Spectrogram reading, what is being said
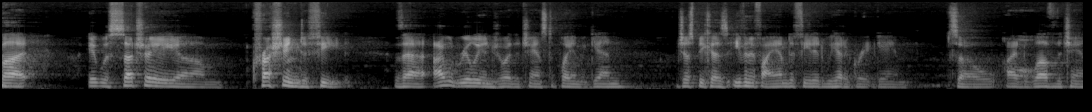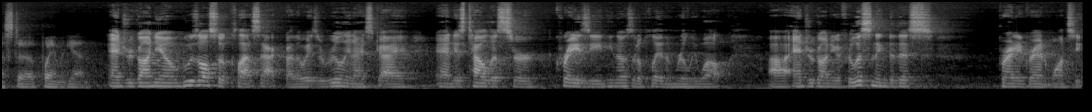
But it was such a um, crushing defeat that I would really enjoy the chance to play him again, just because even if I am defeated, we had a great game. So I'd love the chance to play him again. Andrew Gagnon, who's also a class act, by the way, is a really nice guy, and his Tau lists are crazy, and he knows how to play them really well. Uh, Andrew Gagnon, if you're listening to this, Brandon Grant wants you.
